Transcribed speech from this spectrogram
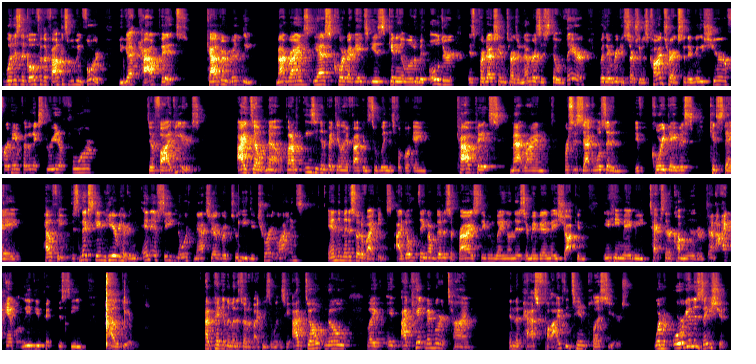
What is the goal for the Falcons moving forward? You got Kyle Pitts, Calvin Ridley, Matt Ryan's, yes, quarterback age is getting a little bit older. His production in terms of numbers is still there, but they're reconstructed his contract. So they really sure for him for the next three to four to five years. I don't know, but I'm easily going to pick the Atlanta Falcons to win this football game. Kyle Pitts, Matt Ryan versus Zach Wilson, and if Corey Davis can stay healthy. This next game here, we have an NFC North matchup between the Detroit Lions and the Minnesota Vikings. I don't think I'm going to surprise Stephen Wayne on this, or maybe I may shock him. He may be texting or commenting, John, I can't believe you picked this team. How dare you? I'm picking the Minnesota Vikings to win this game. I don't know, like, it, I can't remember a time in the past five to 10 plus years where an organization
